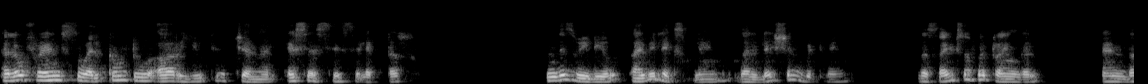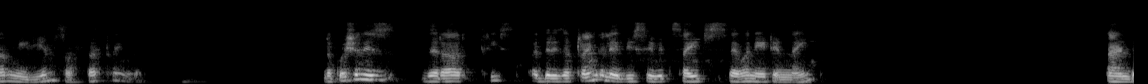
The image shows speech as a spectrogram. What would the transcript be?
Hello friends, welcome to our YouTube channel SSA Selector. In this video, I will explain the relation between the sides of a triangle and the medians of the triangle. The question is, there are three, uh, there is a triangle ABC with sides 7, 8 and 9. And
